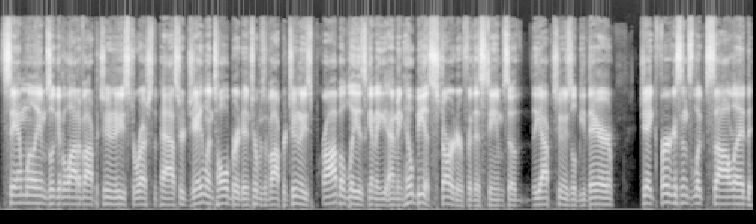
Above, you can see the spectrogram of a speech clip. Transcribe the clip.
Sam Williams will get a lot of opportunities to rush the passer. Jalen Tolbert, in terms of opportunities, probably is going to, I mean, he'll be a starter for this team, so the opportunities will be there. Jake Ferguson's looked solid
